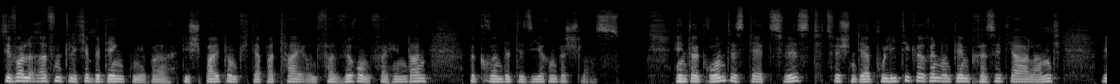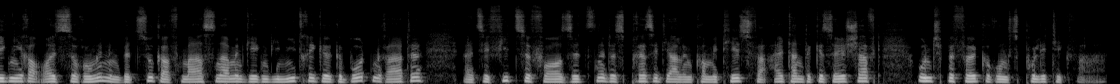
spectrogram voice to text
Sie wolle öffentliche Bedenken über die Spaltung der Partei und Verwirrung verhindern, begründete sie ihren Beschluss. Hintergrund ist der Zwist zwischen der Politikerin und dem Präsidialamt wegen ihrer Äußerungen in Bezug auf Maßnahmen gegen die niedrige Geburtenrate, als sie Vizevorsitzende des Präsidialen Komitees für alternde Gesellschaft und Bevölkerungspolitik war.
